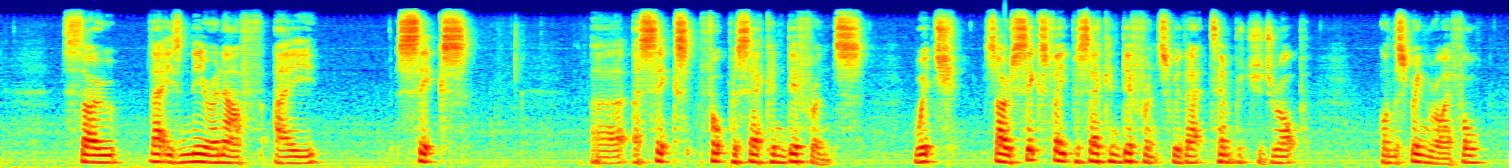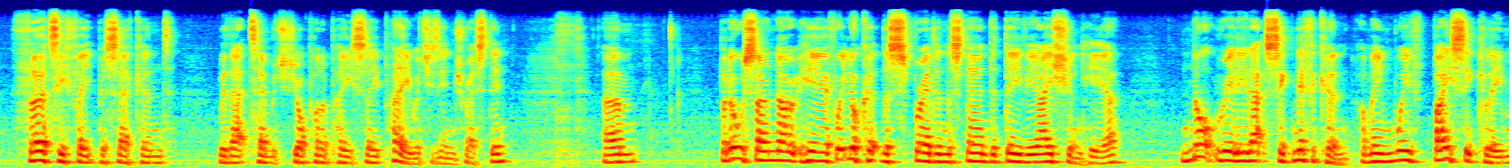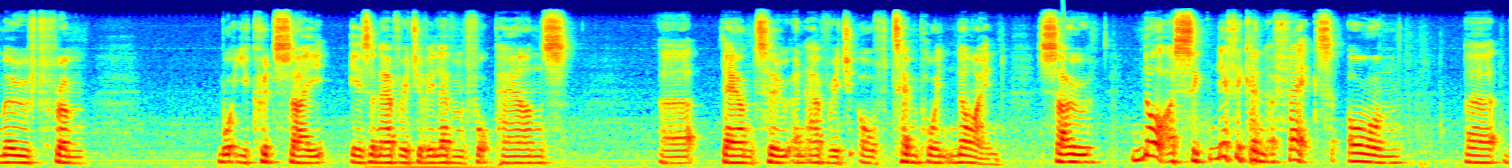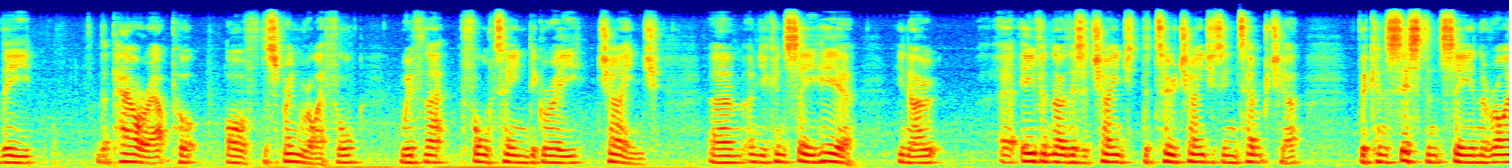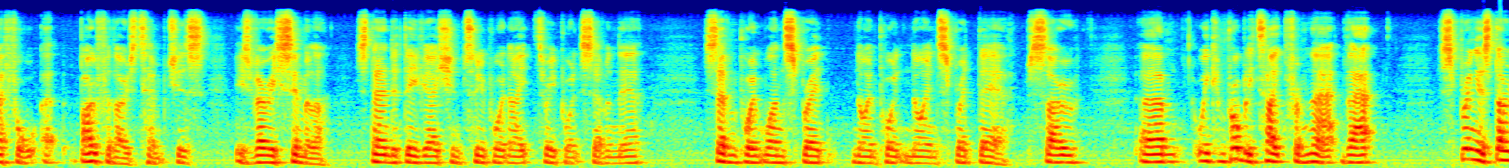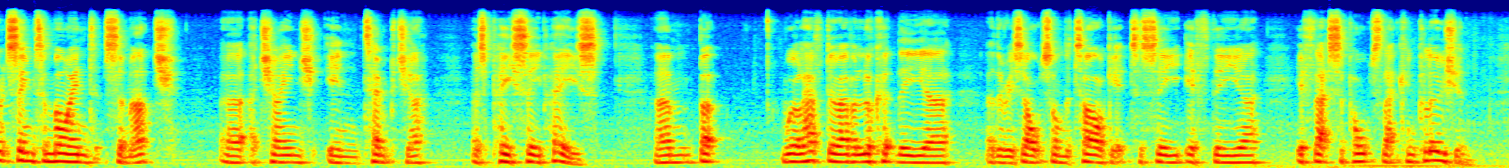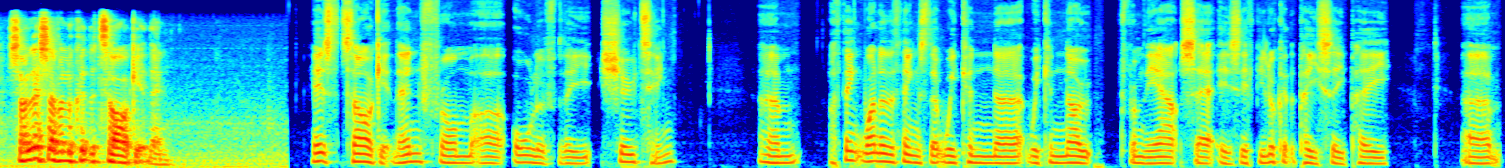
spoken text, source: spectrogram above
so that is near enough a six uh, a six foot per second difference which so six feet per second difference with that temperature drop on the spring rifle, 30 feet per second with that temperature drop on a PCP, which is interesting. Um, but also note here, if we look at the spread and the standard deviation here, not really that significant. I mean, we've basically moved from what you could say is an average of 11 foot pounds uh, down to an average of 10.9. So not a significant effect on uh, the the power output of the spring rifle with that 14 degree change. Um, and you can see here, you know, uh, even though there's a change, the two changes in temperature, the consistency in the rifle at both of those temperatures is very similar. Standard deviation 2.8, 3.7 there. 7.1 spread, 9.9 spread there. So um, we can probably take from that that springers don't seem to mind so much uh, a change in temperature as PCPs. Um, but we'll have to have a look at the uh, at the results on the target to see if the uh, if that supports that conclusion. So let's have a look at the target then. Here's the target then from uh, all of the shooting. Um, I think one of the things that we can uh, we can note from the outset is if you look at the PCP, um,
